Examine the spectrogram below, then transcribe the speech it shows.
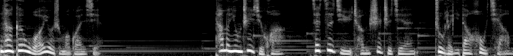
那跟我有什么关系？”他们用这句话在自己与城市之间筑了一道后墙。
